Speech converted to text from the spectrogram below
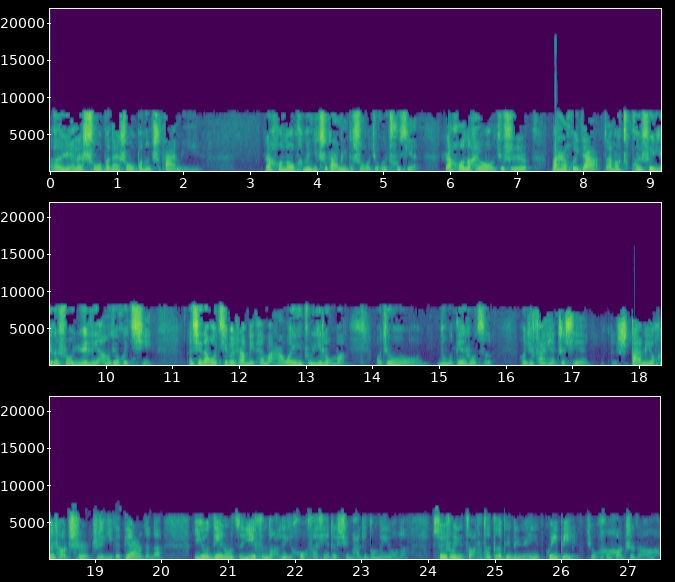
呃，原来食物不耐受，我不能吃大米。然后呢，我可能一吃大米的时候就会出现。然后呢，还有就是晚上回家，咱们换睡衣的时候遇凉就会起。那现在我基本上每天晚上我也住一楼嘛，我就弄个电褥子，我就发现这些大米又很少吃，这是一个。第二个呢，一用电褥子，衣服暖了以后，发现这荨麻疹都没有了。所以说，你找出他得病的原因，规避就很好治的啊。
